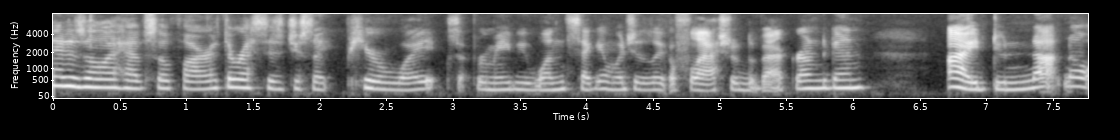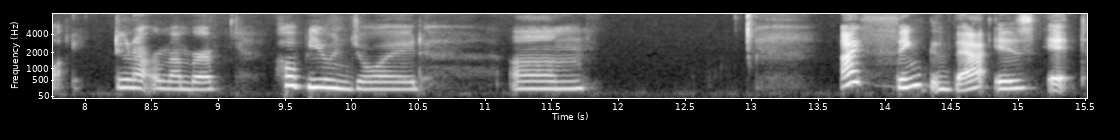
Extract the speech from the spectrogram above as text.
that is all I have so far. The rest is just like pure white, except for maybe one second, which is like a flash of the background again. I do not know. I do not remember. Hope you enjoyed. Um, I think that is it.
